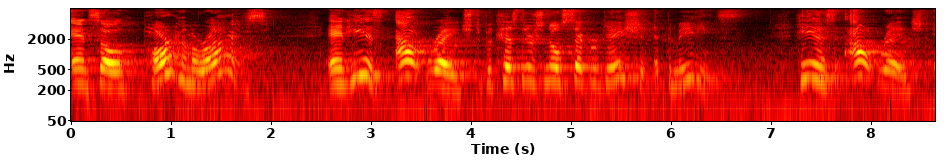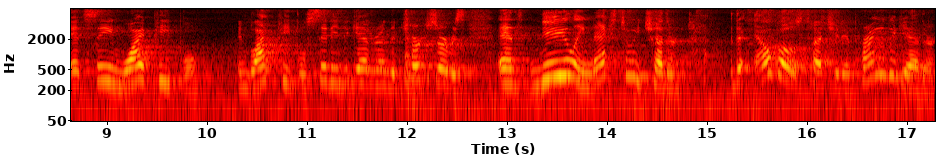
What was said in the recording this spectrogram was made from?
And so Parham arrives. And he is outraged because there's no segregation at the meetings. He is outraged at seeing white people and black people sitting together in the church service and kneeling next to each other, the elbows touching and praying together.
